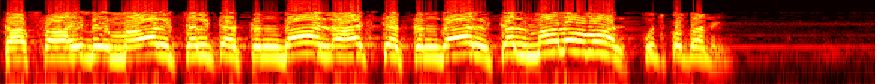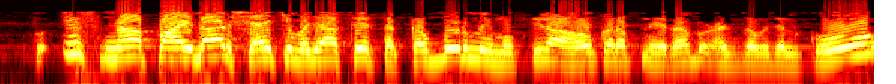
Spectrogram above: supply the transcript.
کا صاحب مال، کل کا کنگال، آج کا کنگال، کل مالا مال، کچھ پتہ نہیں۔ تو اس ناپائیدار شے کی وجہ سے تکبر میں مبتلا ہو کر اپنے رب عز و جل کو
